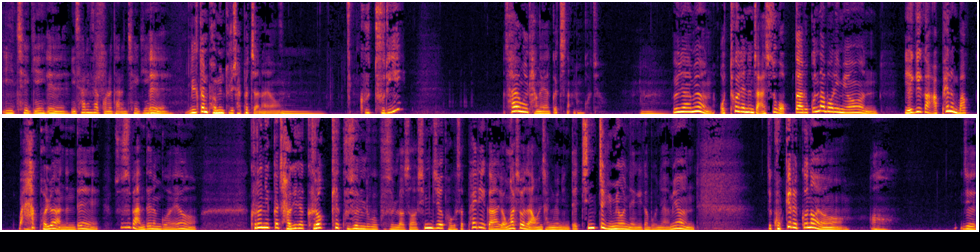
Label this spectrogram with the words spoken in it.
이 책이 예. 이 살인 사건을 다룬 책이 예. 일단 범인 둘이 잡혔잖아요. 음. 그 둘이 사형을 당해야 끝이 나는 거죠. 음. 왜냐하면 어떻게 됐는지 알 수가 없다로 끝나버리면 얘기가 앞에는 막 막 벌려놨는데 수습이 안 되는 거예요. 그러니까 자기가 그렇게 구슬르고 구슬러서 심지어 거기서 페리가 영화 속에 나온 장면인데 진짜 유명한 얘기가 뭐냐면 이제 곡기를 끊어요. 어. 이제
